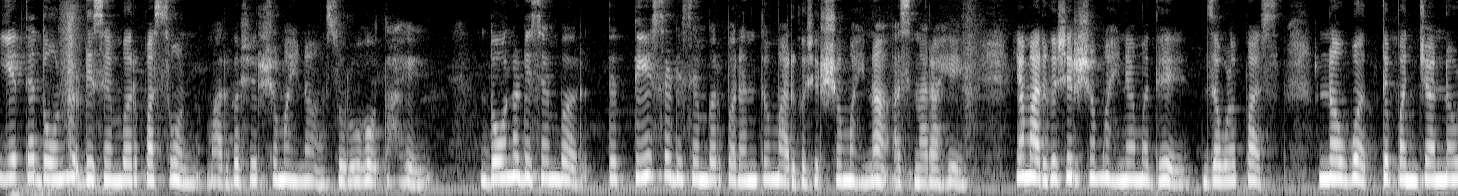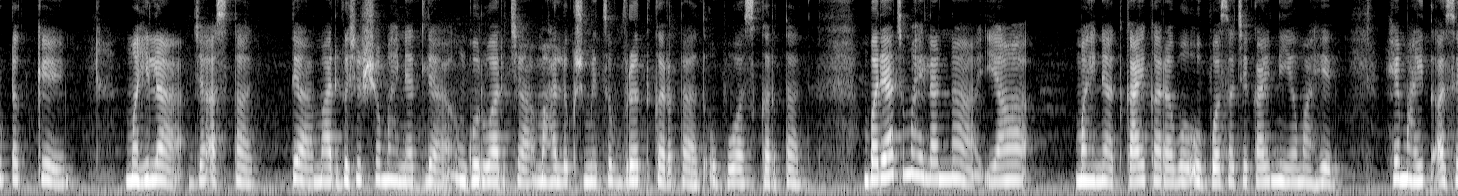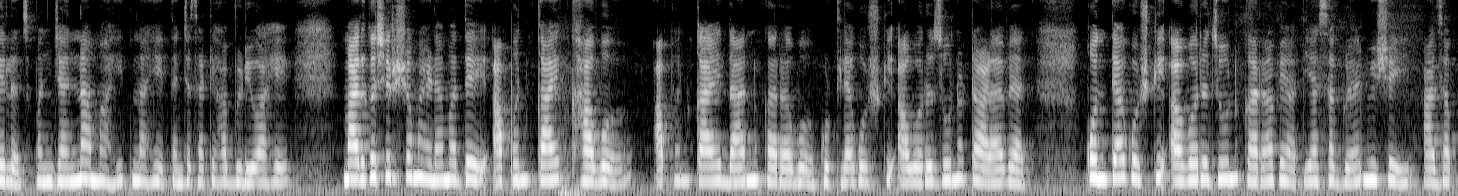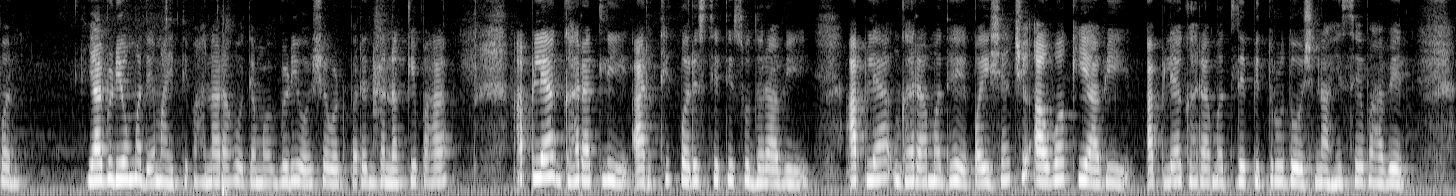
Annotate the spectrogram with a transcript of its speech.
येत्या दोन डिसेंबरपासून मार्गशीर्ष महिना सुरू होत आहे. दोन डिसेंबर ते तीस डिसेंबरपर्यंत मार्गशीर्ष महिना असणार आहे. या मार्गशीर्ष महिन्यामध्ये जवळपास नव्वद ते पंच्याण्णव टक्के महिला ज्या असतात त्या मार्गशीर्ष महिन्यातल्या गुरुवारच्या महालक्ष्मीचं व्रत करतात उपवास करतात. बऱ्याच महिलांना या महिन्यात काय करावं उपवासाचे काय नियम आहेत हे माहीत असेलच पण ज्यांना माहीत नाही त्यांच्यासाठी हा व्हिडिओ आहे. मार्गशीर्ष महिन्यामध्ये आपण काय खावं आपण काय दान करावं कुठल्या गोष्टी आवर्जून टाळाव्यात कोणत्या गोष्टी आवर्जून कराव्यात या सगळ्यांविषयी आज आपण या व्हिडिओमध्ये माहिती पाहणार आहोत. त्यामुळे व्हिडिओ शेवटपर्यंत नक्की पहा. आपल्या घरातली आर्थिक परिस्थिती सुधारावी. आपल्या घरामध्ये पैशाची आवक यावी. आपल्या घरामधले पितृदोष नाहीसे व्हावेत.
